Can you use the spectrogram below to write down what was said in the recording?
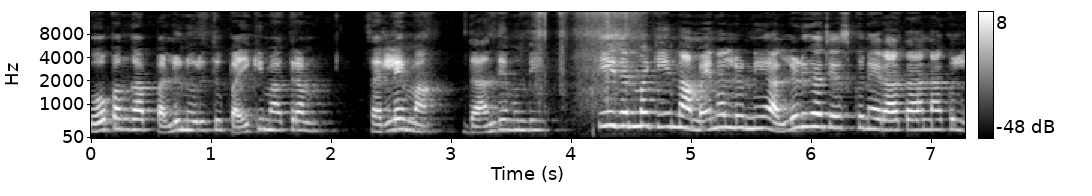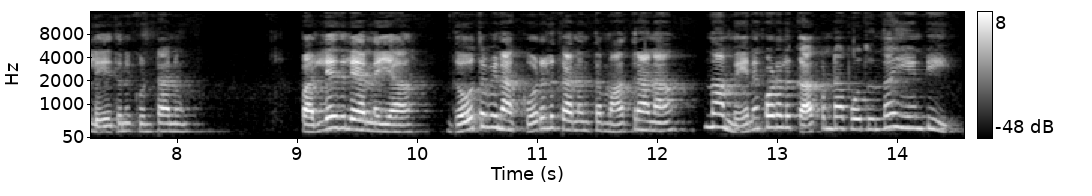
కోపంగా పళ్ళు నూరుతూ పైకి మాత్రం సర్లేమ్మా దాందేముంది? ఈ జన్మకి నా మేనల్లుడిని అల్లుడిగా చేసుకునే రాత నాకు లేదనుకుంటాను. పర్లేదులే అన్నయ్య గౌతమి నా కోడలు కానంత మాత్రాన నా మేనకోడలు కాకుండా పోతుందా ఏంటి?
